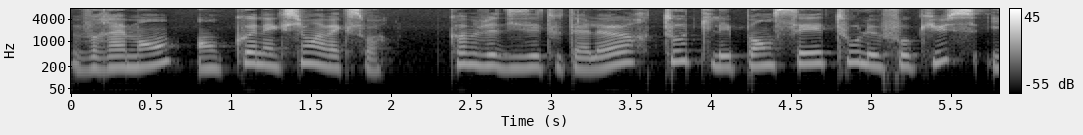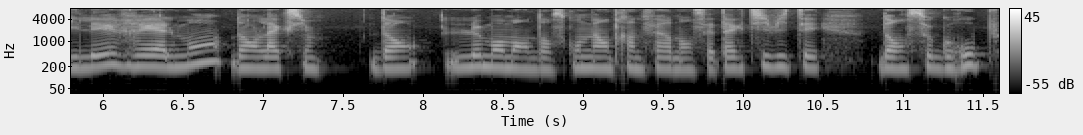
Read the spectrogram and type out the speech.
vraiment en connexion avec soi. Comme je disais tout à l'heure, toutes les pensées, tout le focus, il est réellement dans l'action, dans le moment, dans ce qu'on est en train de faire, dans cette activité, dans ce groupe,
